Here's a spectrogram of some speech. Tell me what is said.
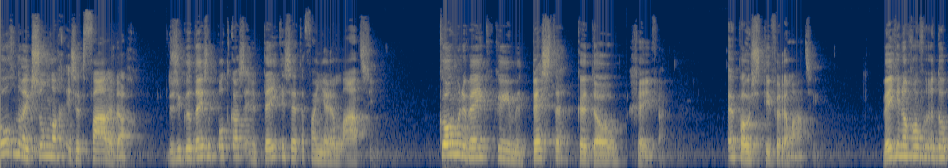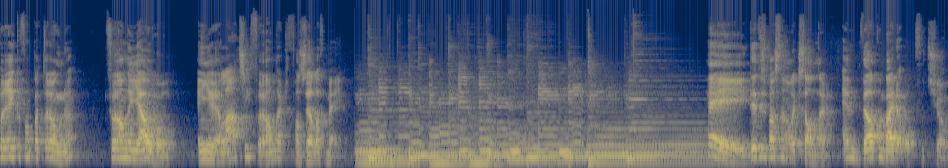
Volgende week zondag is het Vaderdag. Dus ik wil deze podcast in het teken zetten van je relatie. Komende week kun je hem het beste cadeau geven. Een positieve relatie. Weet je nog over het doorbreken van patronen? Verander jouw rol en je relatie verandert vanzelf mee. Hey, dit is Bas en Alexander en welkom bij de Opvoedshow.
